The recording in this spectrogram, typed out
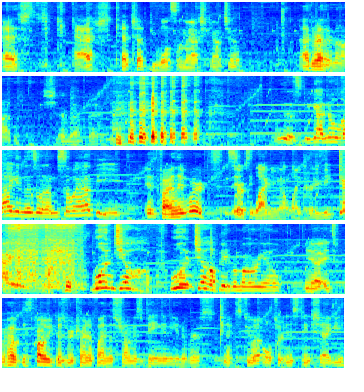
Ash, ash ketchup. You want some ash ketchup? I'd rather not. Sure about that. Look at this, we got no lag in this one, I'm so happy. It finally works. It starts lagging out like crazy. Damn! one job! One job, Paper Mario! You know, it's it's probably because we're trying to find the strongest being in the universe, next to uh, Ultra Instinct Shaggy.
